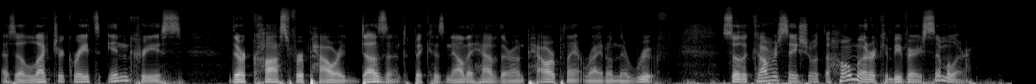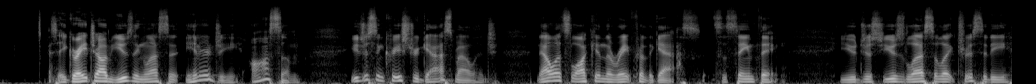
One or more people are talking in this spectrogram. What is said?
as electric rates increase, their cost for power doesn't because now they have their own power plant right on their roof. So the conversation with the homeowner can be very similar. Say, great job using less energy. Awesome. You just increased your gas mileage. Now let's lock in the rate for the gas. It's the same thing. You just use less electricity.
